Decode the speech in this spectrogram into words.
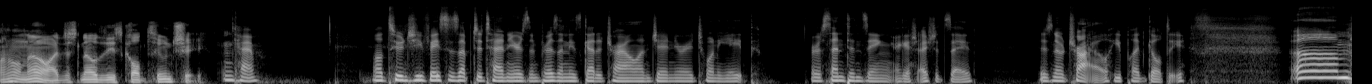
I don't know. I just know that he's called Tunechi. Okay. Well, Tunechi faces up to 10 years in prison. He's got a trial on January 28th. Or sentencing, I guess I should say. There's no trial. He pled guilty. Um,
